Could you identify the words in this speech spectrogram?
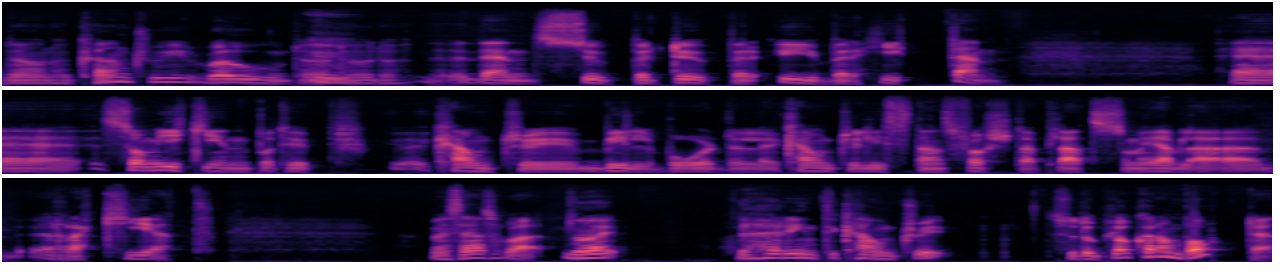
down a country road. Mm. Den superduper überhitten. Eh, som gick in på typ country billboard eller countrylistans första plats som en jävla raket. Men sen så bara, nej, det här är inte country. Så då plockade de bort den.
